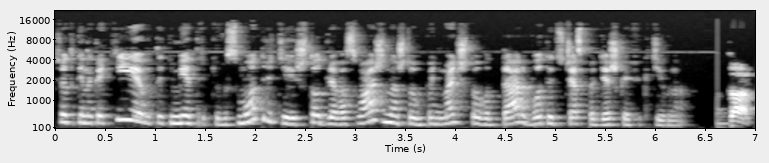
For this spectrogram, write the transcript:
Все-таки на какие вот эти метрики вы смотрите и что для вас важно, чтобы понимать, что вот да, работает сейчас поддержка эффективно? Да,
